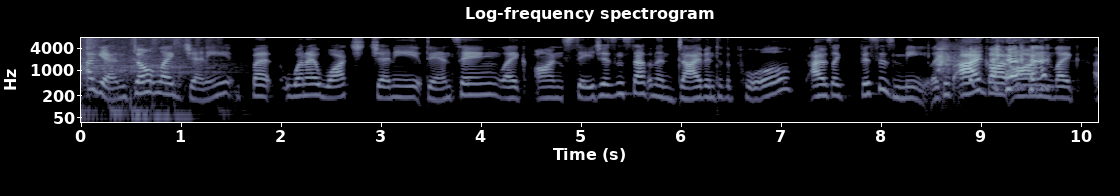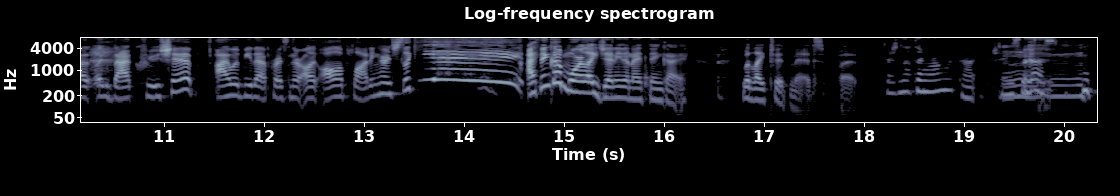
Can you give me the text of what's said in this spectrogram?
Again, don't like Jenny, but when I watched Jenny dancing like on stages and stuff and then dive into the pool, I was like, this is me. Like if I got on like a, like that cruise ship, I would be that person. They're all, like all applauding her and she's like, "Yay!" I think I'm more like Jenny than I think I would like to admit, but There's nothing wrong with that. Mm.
